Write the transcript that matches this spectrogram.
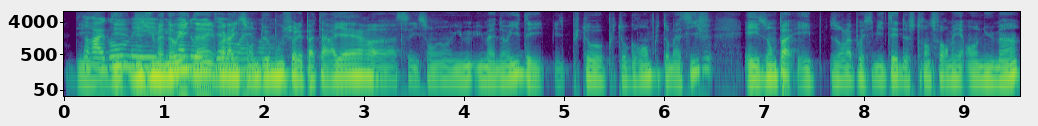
des, Dragons, des- mais des humanoïdes. hein, voilà, ils sont voilà. debout sur les pattes arrière, euh, ils sont hum- humanoïdes et plutôt, plutôt grands, plutôt massifs. Mm. Et ils ont, pas, et ils ont la possibilité de se transformer en humains,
